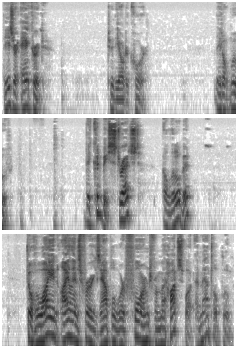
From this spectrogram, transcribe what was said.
These are anchored to the outer core they don't move. They could be stretched a little bit. The Hawaiian Islands, for example, were formed from a hotspot, a mantle plume.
